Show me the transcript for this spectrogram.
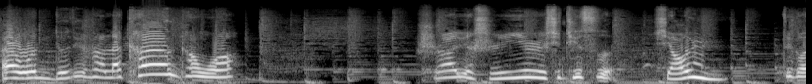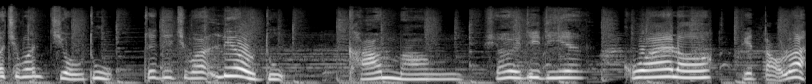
爱我你就经常来看看我。十二月十一日，星期四，小雨，最高气温九度，最低气温六度。Come on，小雨弟弟，乖喽，别捣乱。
